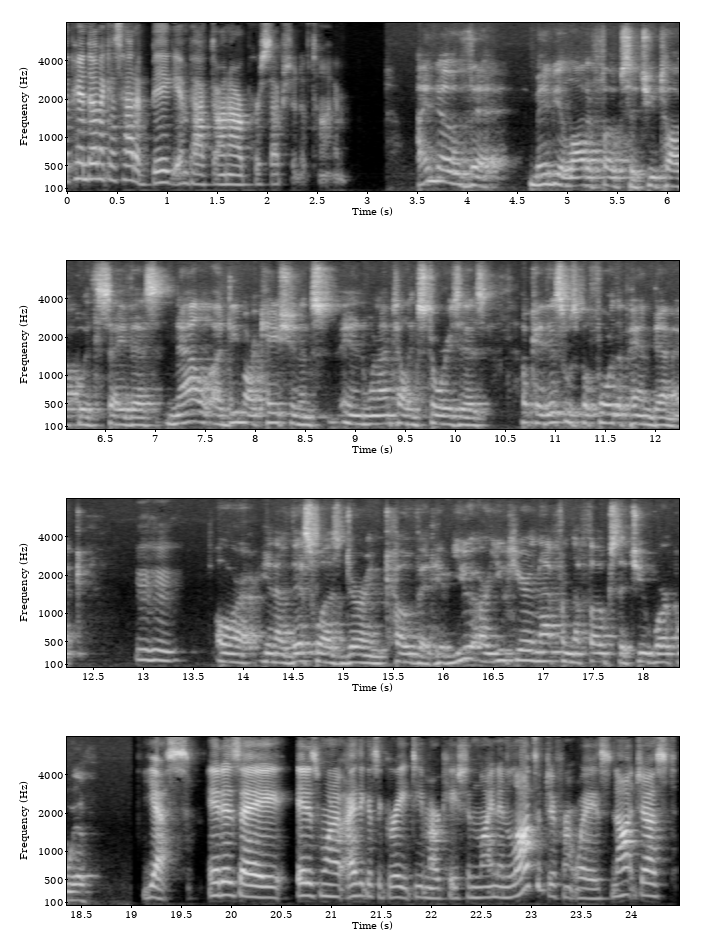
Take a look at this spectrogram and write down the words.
the pandemic has had a big impact on our perception of time. I know that maybe a lot of folks that you talk with say this. Now, a demarcation in, in when I'm telling stories is okay, this was before the pandemic. Mm-hmm. Or, you know, this was during COVID. Have you are you hearing that from the folks that you work with? Yes, it is a it is one of I think it's a great demarcation line in lots of different ways, not just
